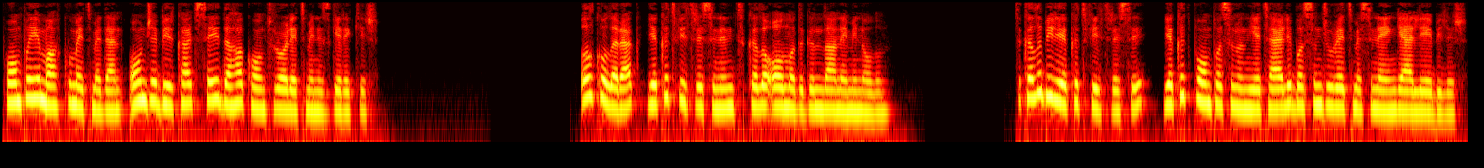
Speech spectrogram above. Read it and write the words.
pompayı mahkum etmeden onca birkaç sayı daha kontrol etmeniz gerekir. İlk olarak, yakıt filtresinin tıkalı olmadığından emin olun. Tıkalı bir yakıt filtresi, yakıt pompasının yeterli basınç üretmesini engelleyebilir.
